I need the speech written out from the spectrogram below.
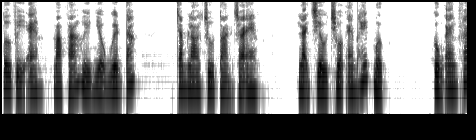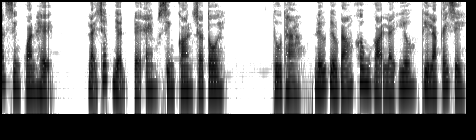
Tôi vì em mà phá hủy nhiều nguyên tắc, chăm lo chu toàn cho em, lại chiều chuộng em hết mực, cùng em phát sinh quan hệ, lại chấp nhận để em sinh con cho tôi. Thu Thảo, nếu điều đó không gọi là yêu thì là cái gì?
